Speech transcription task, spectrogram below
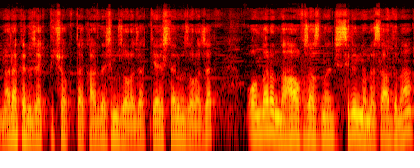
merak edecek birçok da kardeşimiz olacak, gençlerimiz olacak. Onların da hafızasından silinmemesi adına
